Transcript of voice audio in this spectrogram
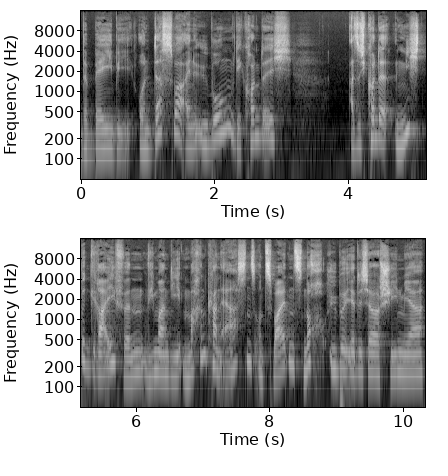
the Baby. Und das war eine Übung, die konnte ich also ich konnte nicht begreifen, wie man die machen kann, erstens. Und zweitens, noch überirdischer schien mir,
